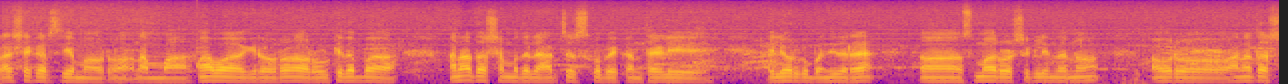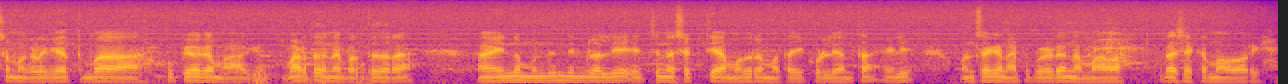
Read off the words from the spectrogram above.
ರಾಜಶೇಖರ್ ಸಿ ಎಂ ಅವರು, ನಮ್ಮ ಮಾವ ಆಗಿರೋರು, ಅವರು ಹುಟ್ಟಿದಬ್ಬ ಅನಾಥಾಶ್ರಮದಲ್ಲಿ ಆಚರಿಸ್ಕೋಬೇಕಂತ ಹೇಳಿ ಎಲ್ಲಿವರೆಗೂ ಬಂದಿದ್ದಾರೆ. ಸುಮಾರು ವರ್ಷಗಳಿಂದನೂ ಅವರು ಅನಾಥಾಶ್ರಮಗಳಿಗೆ ತುಂಬ ಉಪಯೋಗ ಮಾಡಿ ಮಾಡ್ತಾನೆ ಬರ್ತಿದ್ದಾರೆ ಇನ್ನು ಮುಂದಿನ ದಿನಗಳಲ್ಲಿ ಹೆಚ್ಚಿನ ಶಕ್ತಿ ಆ ಮಧುರ ಮತ ಕೊಡಲಿ ಅಂತ ಹೇಳಿ. ಒನ್ಸ್ ಅಗೇನ್ ಹ್ಯಾಪಿ ಬರ್ಡೇ ನಮ್ಮ ರಾಜಶೇಖರ್ ಅವರಿಗೆ.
